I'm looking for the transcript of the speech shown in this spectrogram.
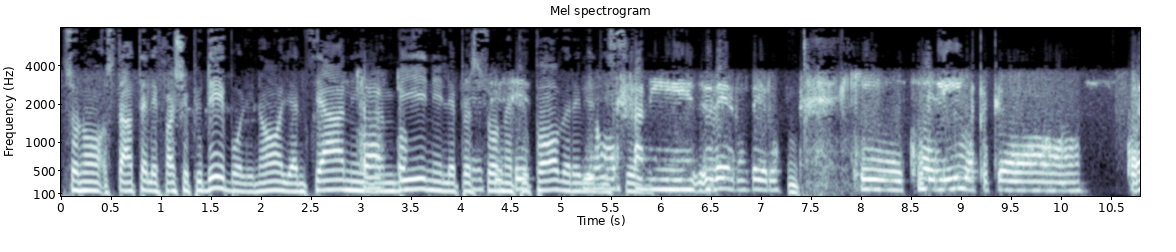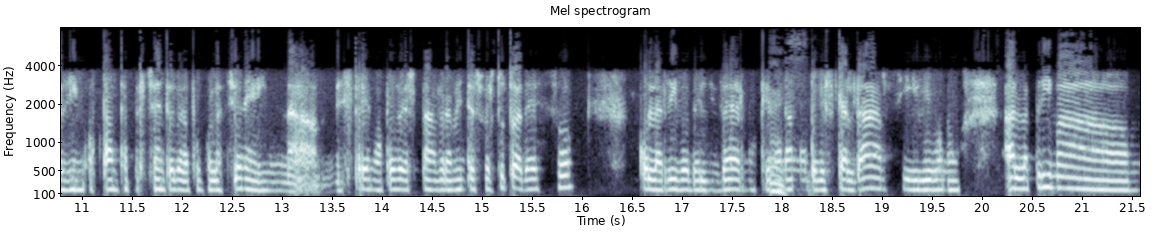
sono state le fasce più deboli, no? gli anziani, certo. i bambini, le persone sì, sì, più sì. povere, via di orfani, è vero, è vero. Mm. Chi, chi è lì è proprio quasi l'80% della popolazione in uh, estrema povertà, veramente soprattutto adesso con l'arrivo dell'inverno che eh. non hanno dove scaldarsi, vivono alla prima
